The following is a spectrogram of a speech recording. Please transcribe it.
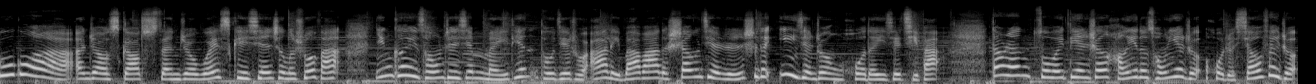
不过啊，按照 Scott Sanjowski 先生的说法，您可以从这些每天都接触阿里巴巴的商界人士的意见中获得一些启发。当然，作为电商行业的从业者或者消费者，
